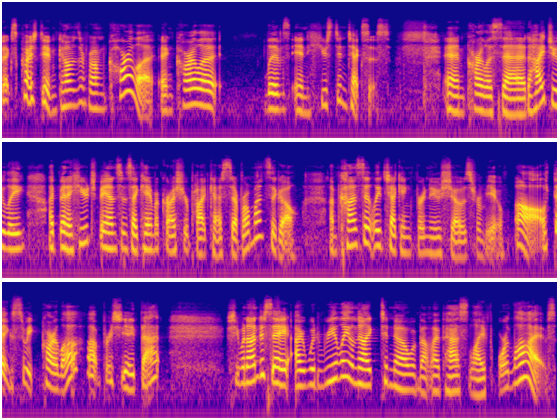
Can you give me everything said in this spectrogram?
next question comes from Carla, and Carla lives in Houston, Texas. And Carla said, Hi, Julie. I've been a huge fan since I came across your podcast several months ago. I'm constantly checking for new shows from you. Oh, thanks, sweet Carla. I appreciate that. She went on to say, I would really like to know about my past life or lives.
